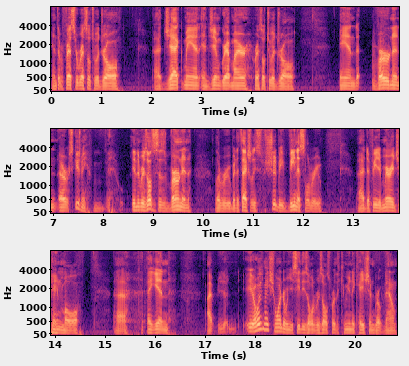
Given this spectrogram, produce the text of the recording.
and the Professor wrestled to a draw. Uh, Jack Mann and Jim Grabmeyer wrestled to a draw. And Vernon, or excuse me, in the results it says Vernon LaRue, but it actually should be Venus LaRue, uh, defeated Mary Jane Mull. Uh, again, I, it always makes you wonder when you see these old results where the communication broke down.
